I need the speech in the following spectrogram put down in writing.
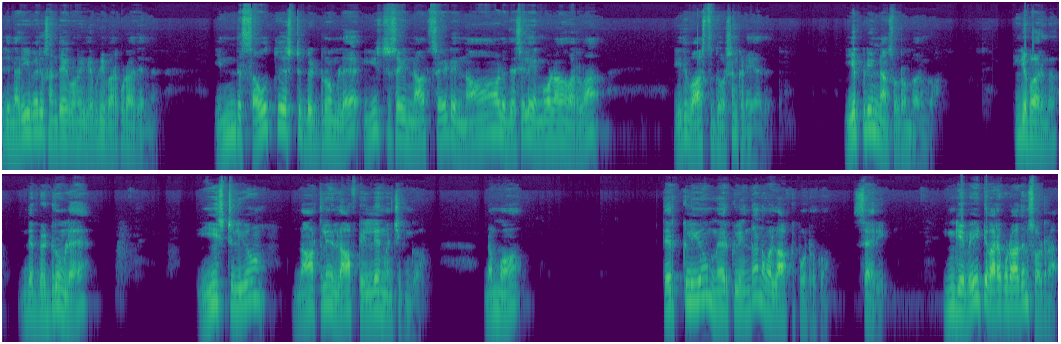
இது நிறைய பேருக்கு சந்தேகம் வரும் இது எப்படி வரக்கூடாதுன்னு. இந்த சவுத் வெஸ்ட் பெட்ரூமில் ஈஸ்ட் சைடு நார்த் சைடு நாலு திசையில் எங்கே வேணாலும் வரலாம். இது வாஸ்து தோஷம் கிடையாது. எப்படின்னு நான் சொல்கிறேன் பாருங்க. இங்கே பாருங்கள் இந்த பெட்ரூமில் ஈஸ்ட்லேயும் நார்த்லேயும் லாஃப்ட் இல்லைன்னு வச்சுக்கோங்க. நம்ம தெற்குலேயும் மேற்குலேயும் தான் நம்ம லாஃப்ட் போட்டிருக்கோம். சரி. இங்கே வெயிட் வரக்கூடாதுன்னு சொல்கிறேன்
